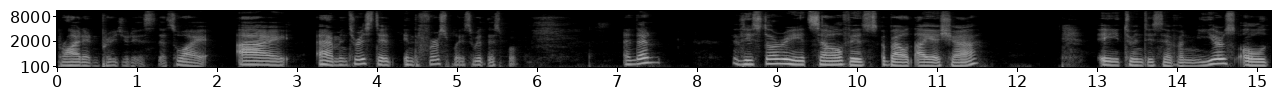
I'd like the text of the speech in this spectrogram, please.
Pride and Prejudice. That's why I am interested in the first place with this book. And then the story itself is about Ayesha, a 27 years old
